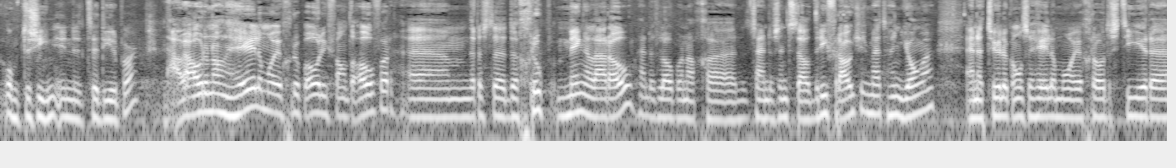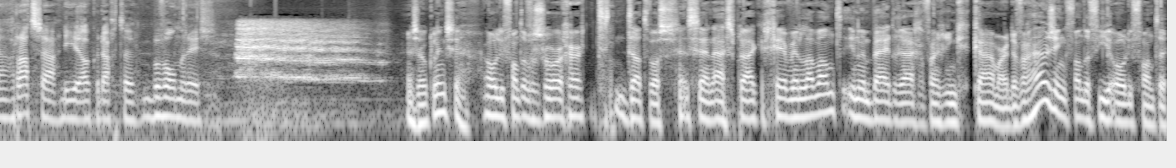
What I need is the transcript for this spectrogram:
om te zien in het dierenpark? Nou, we houden nog een hele mooie groep olifanten over. Um, dat is de, de groep Mengelaro. En dat, lopen nog, dat zijn dus in totaal drie vrouwtjes met hun jongen. En natuurlijk onze hele mooie grote stier Ratsa, die hier elke dag te bewonderen is. En zo klinkt ze. Olifantenverzorger, dat was zijn uitspraak Gerwin Lawand in een bijdrage van Rink Kamer. De verhuizing van de vier olifanten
